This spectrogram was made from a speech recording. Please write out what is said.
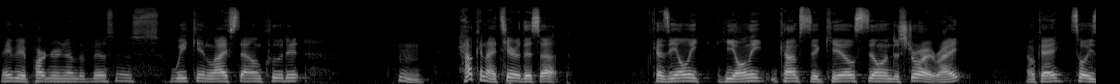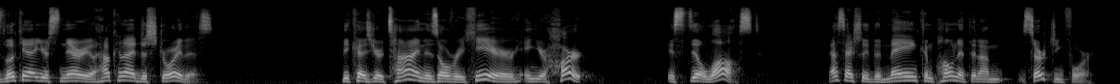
maybe a partner in another business, weekend lifestyle included. Hmm, how can I tear this up? Because he only, he only comes to kill, steal, and destroy, right? Okay? So he's looking at your scenario. How can I destroy this? Because your time is over here and your heart is still lost. That's actually the main component that I'm searching for.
